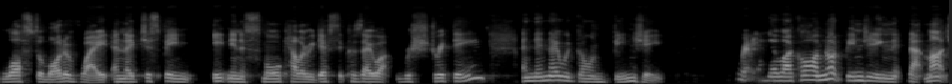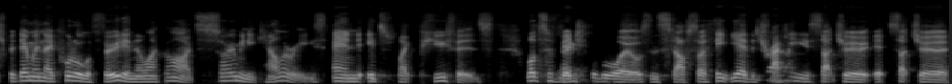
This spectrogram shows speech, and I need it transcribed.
lost a lot of weight and they've just been eating in a small calorie deficit because they were restricting and then they would go and binge eat Right. and they're like, oh, I'm not binge eating that much. But then when they put all the food in, they're like, oh, it's so many calories. And it's like PUFAs, lots of Right. vegetable oils and stuff. So I think, yeah, the tracking is such a, it's such a,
